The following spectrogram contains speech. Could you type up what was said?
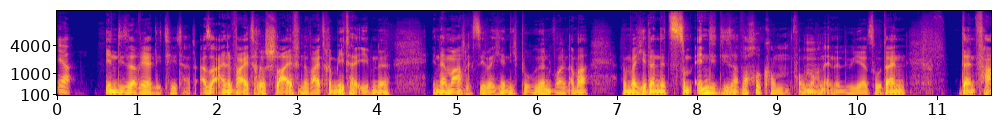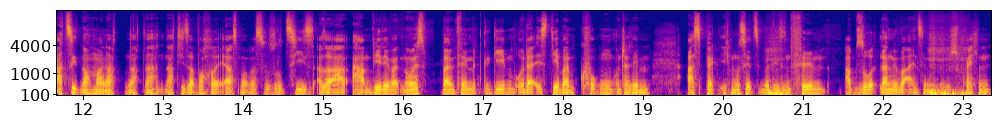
Ja. in dieser Realität hat. Also eine weitere Schleife, eine weitere Metaebene in der Matrix, die wir hier nicht berühren wollen. Aber wenn wir hier dann jetzt zum Ende dieser Woche kommen, vom Mhm. Wochenende, Lydia, so dein, dein Fazit nochmal nach, nach, nach, nach dieser Woche erstmal, was du so ziehst. Also ha- haben wir dir was Neues beim Film mitgegeben oder ist dir beim Gucken unter dem Aspekt, ich muss jetzt über diesen Film absurd lange über einzelne Minuten sprechen,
